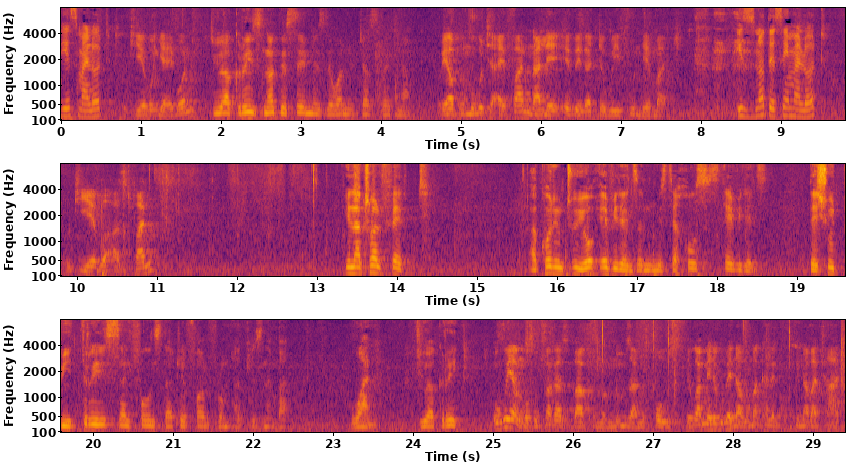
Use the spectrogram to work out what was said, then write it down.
Yes, my lord. uthi yebo ngiyayibona Do you agree it's not the same as the one you just read now? uyavuma ukuthi ayifani nale ebekade uyifunde manje Is not the same, my lord. uthi yebo azifani In actual fact, according to your evidence and Mr. Host's evidence, there should be three cell phones that were found from accused number one. Do you agree? ukuya ngobufakazi bakho nomnumzana uhost bekwamele kube nabo umakhalekhukhwini abathathu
